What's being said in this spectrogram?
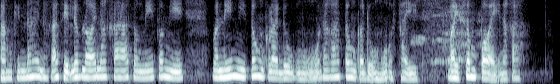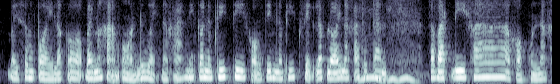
ทำกินได้นะคะ เสร็จเรียบร้อยนะคะ ตรงนี้ก็มีวันนี้มีต้มกระดูกหมูนะคะ ต้มกระดูกหมูใส่ใบส้มปล่อยนะคะ ใบส้มปล่อยแล้วก็ใบมะขามอ่อนด้วยนะคะ นี่ก็น้ำพริกที่ของจิ้มน้ำพริกเสร็จเรียบร้อยนะคะ ทุกท่าน สวัสดีค่ะ ขอบคุณนะคะ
